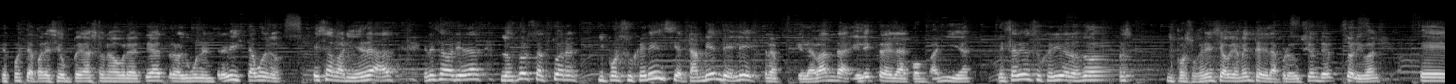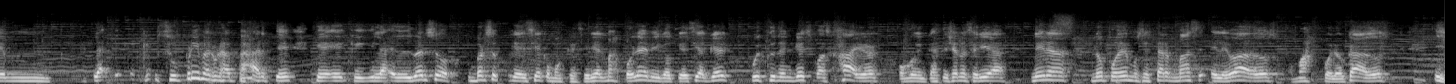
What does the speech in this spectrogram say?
después te aparecía un pedazo de una obra de teatro, alguna entrevista, bueno, esa variedad, en esa variedad los dos actuaron y por sugerencia también de Electra, que la banda Electra de la compañía, les habían sugerido a los dos, y por sugerencia obviamente de la producción de Sullivan, em, supriman una parte, que, el verso, un verso que decía como que sería el más polémico, que decía que we couldn't get much higher, o en castellano sería, nena, no podemos estar más elevados o más colocados, y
